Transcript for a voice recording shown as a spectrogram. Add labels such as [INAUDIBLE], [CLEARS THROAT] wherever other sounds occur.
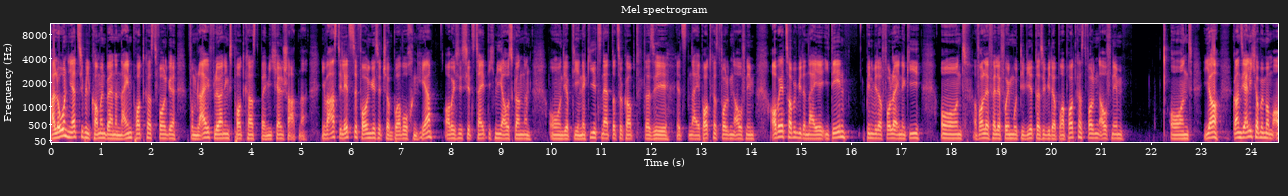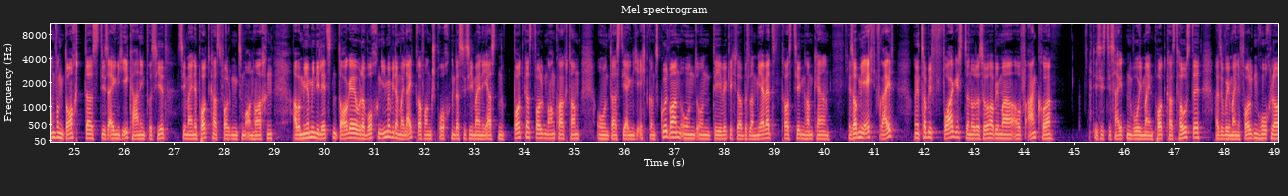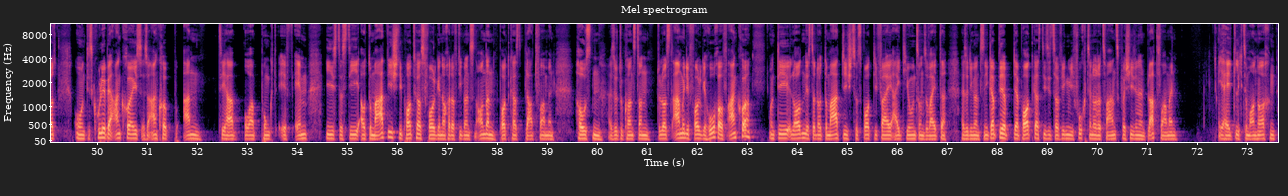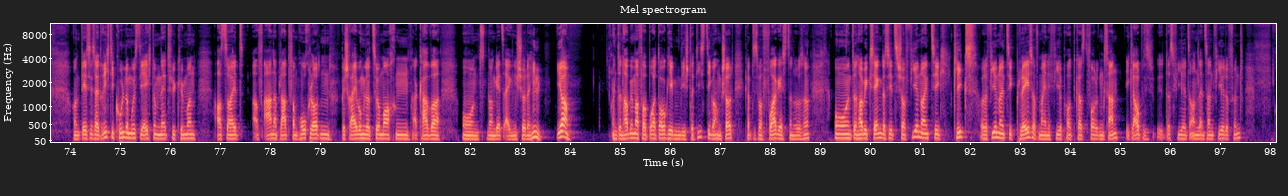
Hallo und herzlich willkommen bei einer neuen Podcast-Folge vom Live Learnings Podcast bei Michael Schadner. Ich weiß, die letzte Folge ist jetzt schon ein paar Wochen her, aber es ist jetzt zeitlich nie ausgegangen und ich habe die Energie jetzt nicht dazu gehabt, dass ich jetzt neue Podcast-Folgen aufnehme. Aber jetzt habe ich wieder neue Ideen, bin wieder voller Energie und auf alle Fälle voll motiviert, dass ich wieder ein paar Podcast-Folgen aufnehme. Und ja, ganz ehrlich, habe ich mir am Anfang gedacht, dass das eigentlich eh keinen interessiert, sie meine Podcast-Folgen zum Anhorchen. Aber mir haben in den letzten Tage oder Wochen immer wieder mal Leute drauf angesprochen, dass sie sich meine ersten Podcast-Folgen angehört haben und dass die eigentlich echt ganz gut waren und, und die wirklich da ein bisschen Mehrwert draus ziehen haben können. Das hat mich echt gefreut. Und jetzt habe ich vorgestern oder so, habe ich mal auf Anchor das ist die Seiten, wo ich meinen Podcast hoste, also wo ich meine Folgen hochlade. Und das Coole bei Anchor ist, also Anchor an chor.fm ist, dass die automatisch die Podcast-Folge nachher auf die ganzen anderen Podcast-Plattformen hosten. Also du kannst dann, du lädst einmal die Folge hoch auf Anchor und die laden das dann automatisch zu Spotify, iTunes und so weiter. Also die ganzen, ich glaube, der, der Podcast ist jetzt auf irgendwie 15 oder 20 verschiedenen Plattformen erhältlich zum Anhören. Und das ist halt richtig cool, da musst du dich echt um nicht viel kümmern, außer halt auf einer Plattform hochladen, Beschreibung dazu machen, ein Cover und dann geht's eigentlich schon dahin. Ja, und dann habe ich mir vor ein paar Tagen eben die Statistik angeschaut, ich glaube, das war vorgestern oder so, und dann habe ich gesehen, dass jetzt schon 94 Klicks oder 94 Plays auf meine vier Podcast-Folgen sind. Ich glaube, dass vier jetzt online sind, vier oder fünf.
